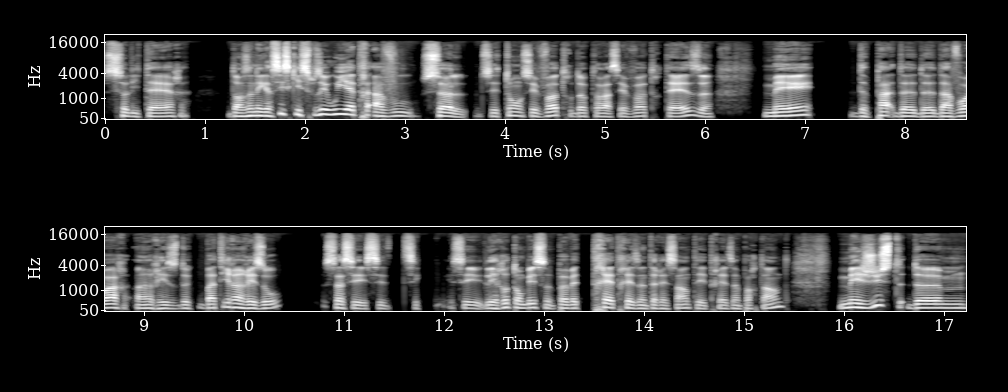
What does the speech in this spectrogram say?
solitaire dans un exercice qui est supposé, oui, être à vous seul. C'est ton, c'est votre doctorat, c'est votre thèse, mais de pas, de, d'avoir un réseau, de bâtir un réseau. Ça, c'est, c'est, c'est, les retombées peuvent être très, très intéressantes et très importantes, mais juste de,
